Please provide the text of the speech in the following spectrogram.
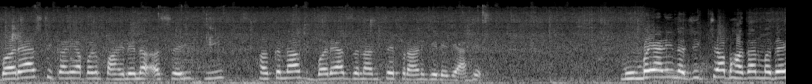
बऱ्याच ठिकाणी आपण पाहिलेलं असेल की हकनाक बऱ्याच जणांचे प्राण गेलेले आहेत. मुंबई आणि नजीकच्या भागांमध्ये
